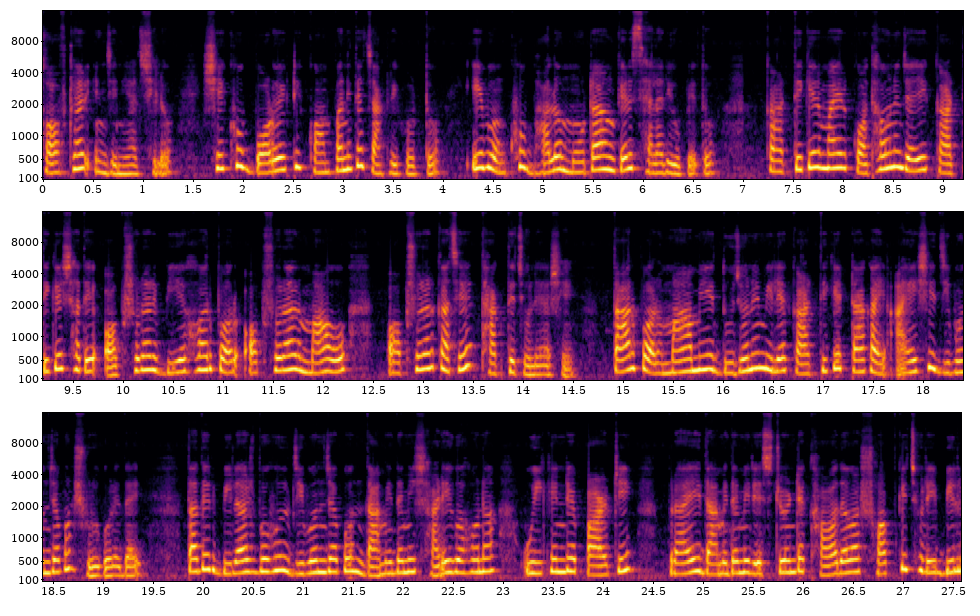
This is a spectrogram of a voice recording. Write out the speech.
সফটওয়্যার ইঞ্জিনিয়ার ছিল। সে খুব বড় একটি কোম্পানিতে চাকরি করত। এবং খুব ভালো মোটা অঙ্কের স্যালারিও পেত। কার্তিকের মায়ের কথা অনুযায়ী কার্তিকের সাথে অপসরার বিয়ে হওয়ার পর অপসরার মাও অপসরার কাছে থাকতে চলে আসে। তারপর মা মেয়ে দুজনে মিলে কার্তিকের টাকায় আয়েসি জীবনযাপন শুরু করে দেয়। তাদের বিলাসবহুল জীবনযাপন দামি দামি শাড়ি গহনা, উইকেন্ডে পার্টি, প্রায়ই দামি দামি রেস্টুরেন্টে খাওয়া দাওয়া সব কিছুরই বিল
